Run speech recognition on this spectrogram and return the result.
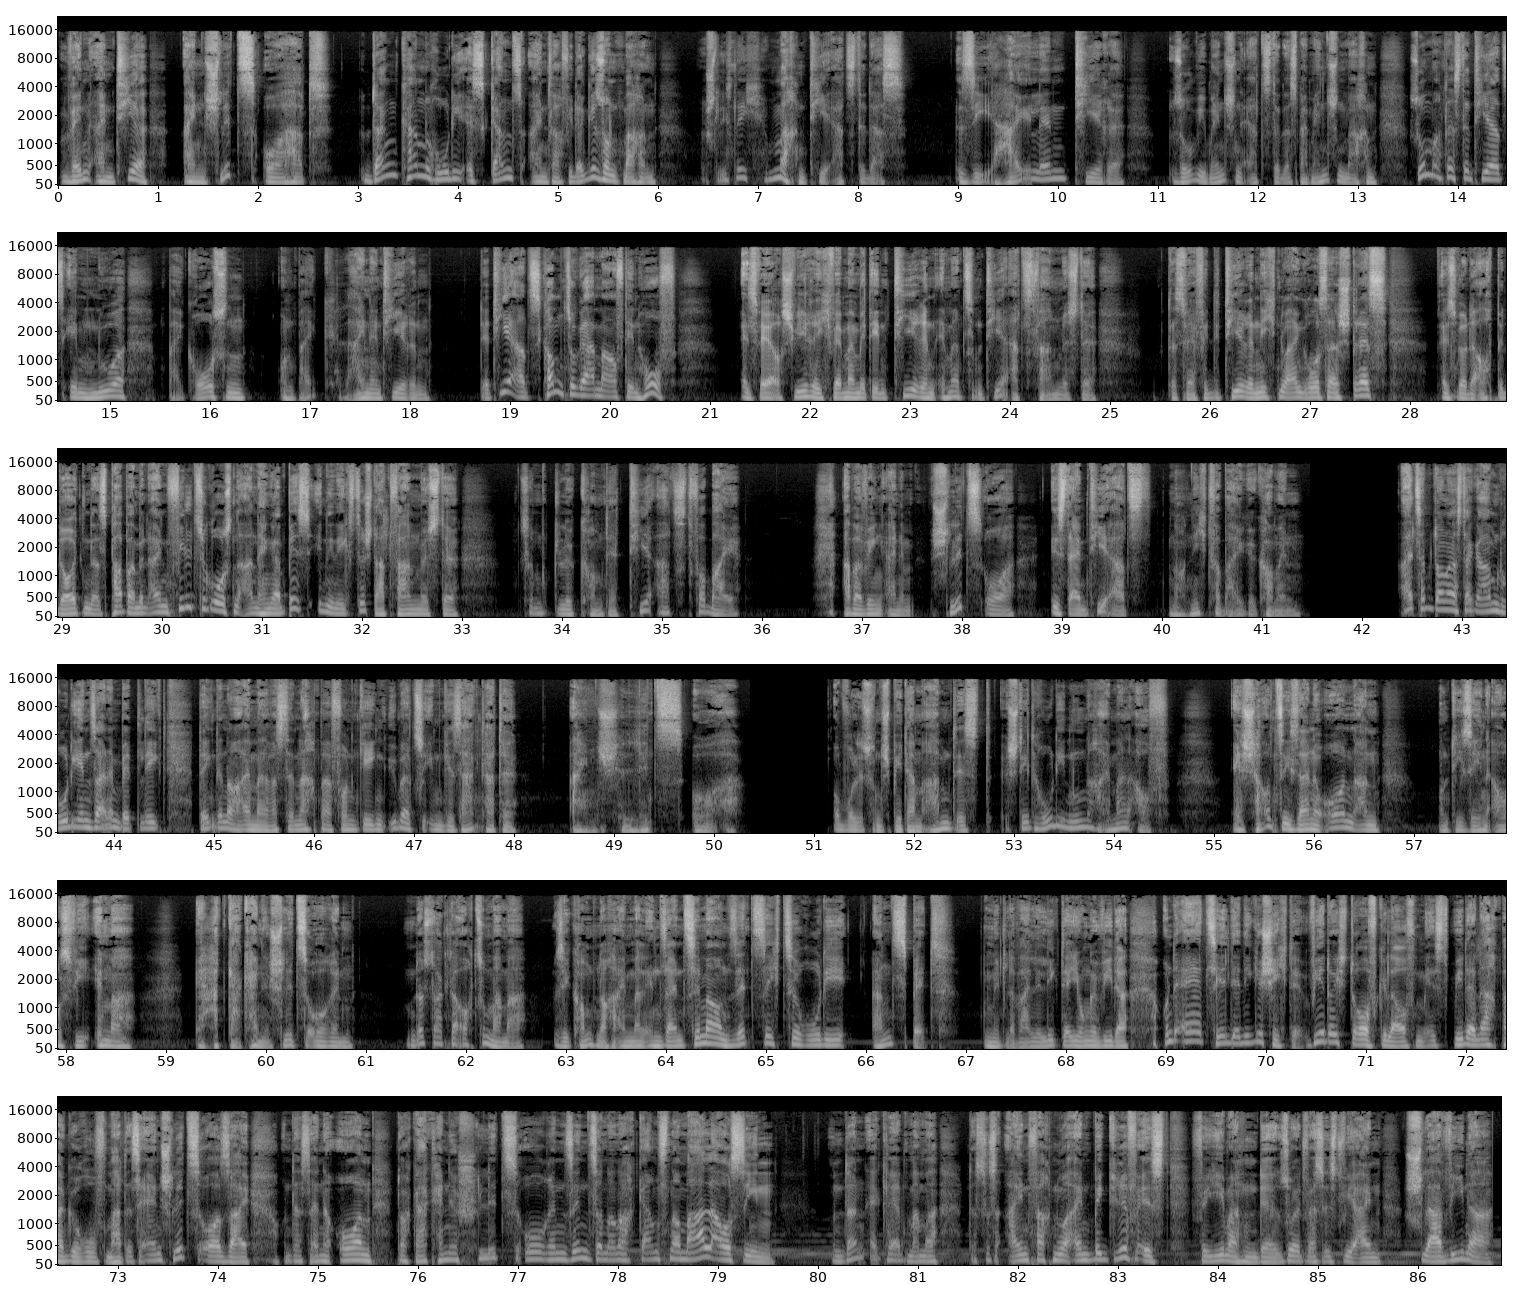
Wenn ein Tier ein Schlitzohr hat, dann kann Rudi es ganz einfach wieder gesund machen. Schließlich machen Tierärzte das. Sie heilen Tiere so wie Menschenärzte das bei Menschen machen, so macht das der Tierarzt eben nur bei großen und bei kleinen Tieren. Der Tierarzt kommt sogar immer auf den Hof. Es wäre auch schwierig, wenn man mit den Tieren immer zum Tierarzt fahren müsste. Das wäre für die Tiere nicht nur ein großer Stress, es würde auch bedeuten, dass Papa mit einem viel zu großen Anhänger bis in die nächste Stadt fahren müsste. Zum Glück kommt der Tierarzt vorbei. Aber wegen einem Schlitzohr ist ein Tierarzt noch nicht vorbeigekommen. Als am Donnerstagabend Rudi in seinem Bett liegt, denkt er noch einmal, was der Nachbar von gegenüber zu ihm gesagt hatte. Ein Schlitzohr. Obwohl es schon später am Abend ist, steht Rudi nun noch einmal auf. Er schaut sich seine Ohren an, und die sehen aus wie immer. Er hat gar keine Schlitzohren. Das sagt er auch zu Mama. Sie kommt noch einmal in sein Zimmer und setzt sich zu Rudi ans Bett. Mittlerweile liegt der Junge wieder und er erzählt ihr die Geschichte, wie er durchs Dorf gelaufen ist, wie der Nachbar gerufen hat, dass er ein Schlitzohr sei und dass seine Ohren doch gar keine Schlitzohren sind, sondern noch ganz normal aussehen. Und dann erklärt Mama, dass das einfach nur ein Begriff ist für jemanden, der so etwas ist wie ein Schlawiner.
